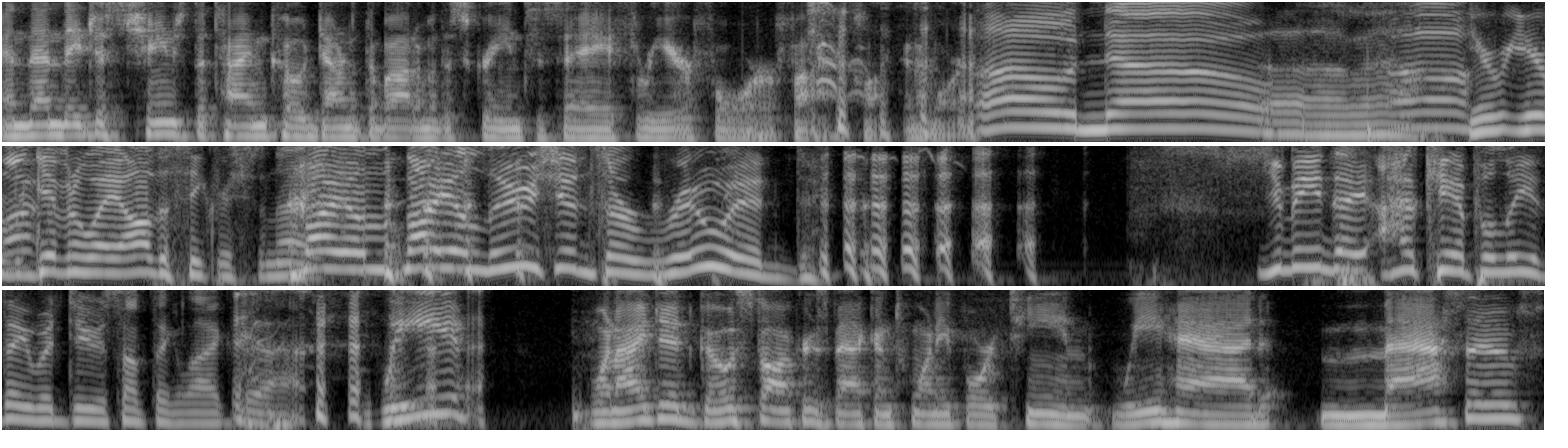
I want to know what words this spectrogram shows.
and then they just change the time code down at the bottom of the screen to say three or four or five o'clock in the morning. oh no Oh, wow. Oh, you're you're my- giving away all the secrets tonight. my my illusions are ruined you mean they i can't believe they would do something like that we when I did Ghost Stalkers back in 2014, we had massive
